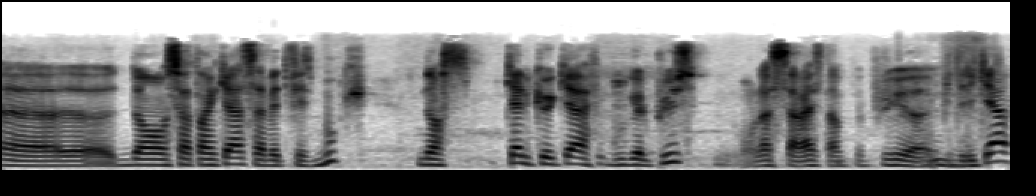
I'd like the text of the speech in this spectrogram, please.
Euh, dans certains cas, ça va être Facebook. Dans quelques cas Google bon là ça reste un peu plus, euh, délicat.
